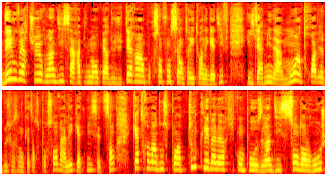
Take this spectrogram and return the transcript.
Dès l'ouverture, l'indice a rapidement perdu du terrain pour s'enfoncer en territoire négatif. Il termine à moins 3,74% vers les 4792 points. Toutes les valeurs qui composent l'indice sont dans le rouge.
